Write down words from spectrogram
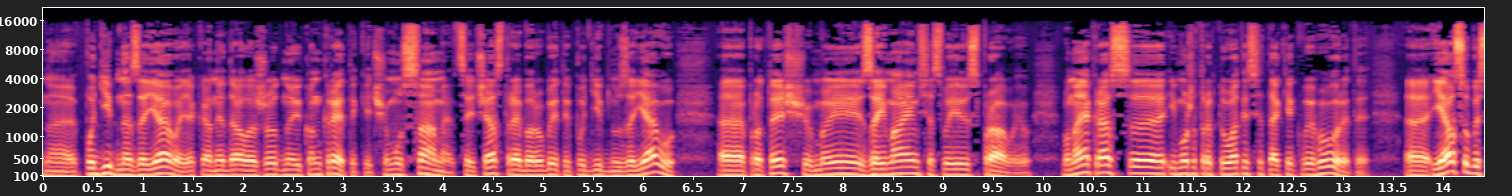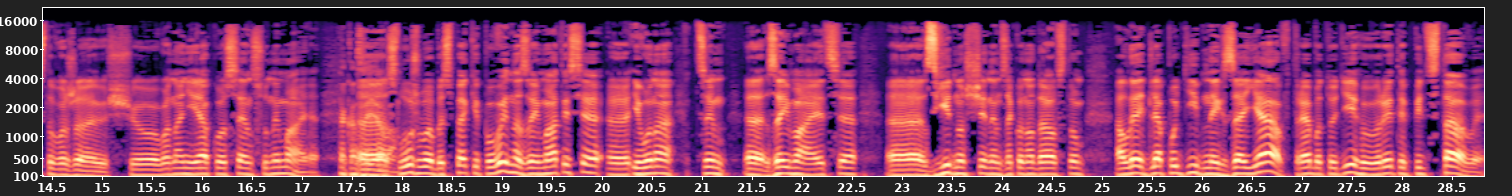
е, подібна заява, яка не дала жодної конкретики, чому саме в цей час треба робити подібну заяву про те, що ми займаємося своєю справою. Вона якраз і може трактуватися так, як ви говорите. Я особисто вважаю, що вона ніякого сенсу не має. Така заява. Служба безпеки повинна займатися, і вона цим займається згідно з чинним законодавством. Але для подібних заяв треба тоді говорити підстави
